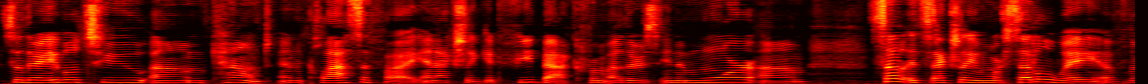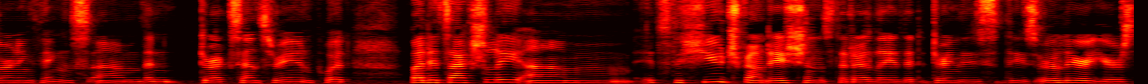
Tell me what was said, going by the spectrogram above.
So they're able to um, count and classify and actually get feedback from others in a more um, subtle, it's actually a more subtle way of learning things um, than direct sensory input but it's actually um, it's the huge foundations that are laid that during these these earlier years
